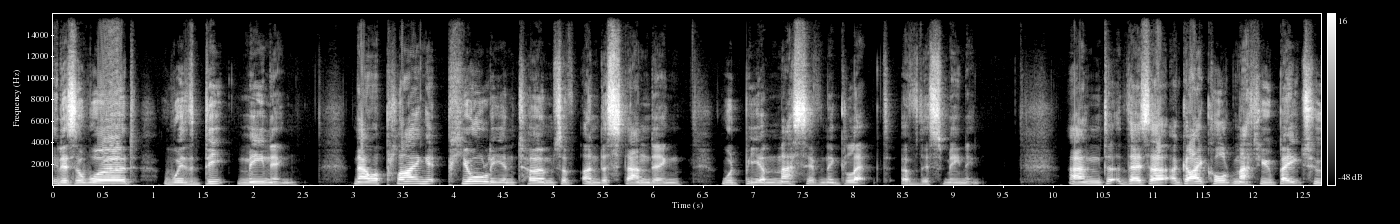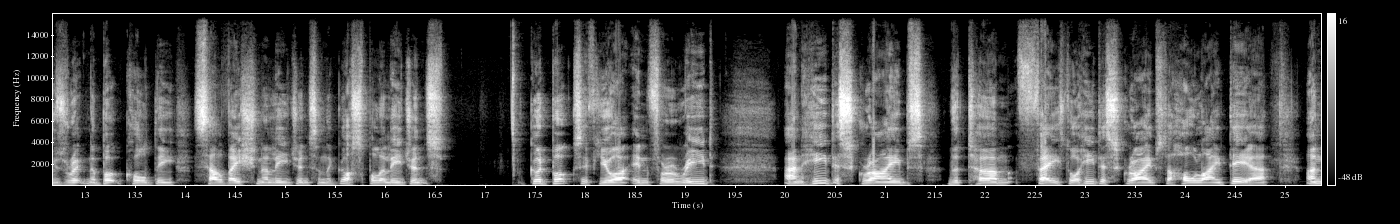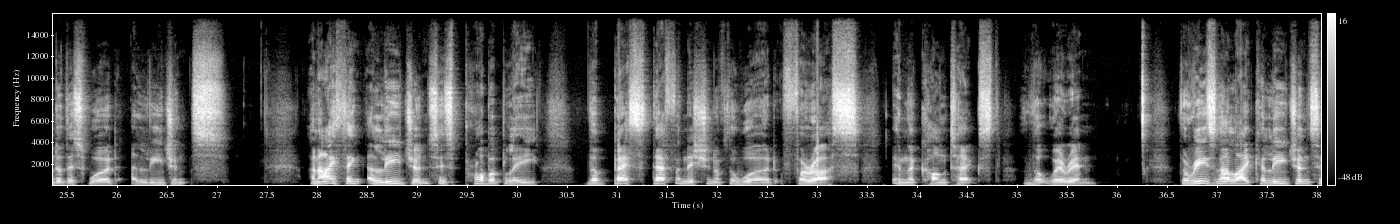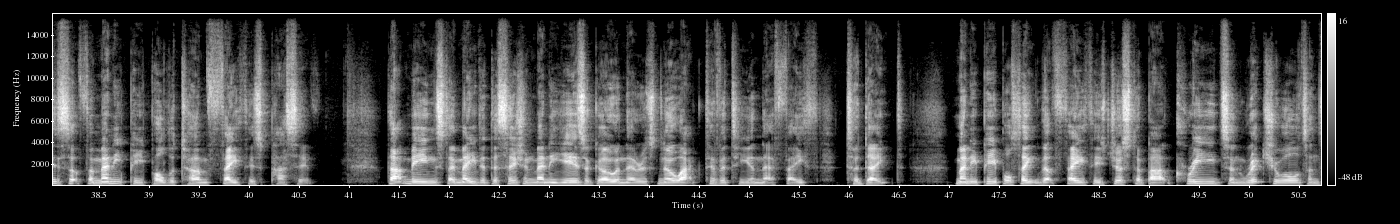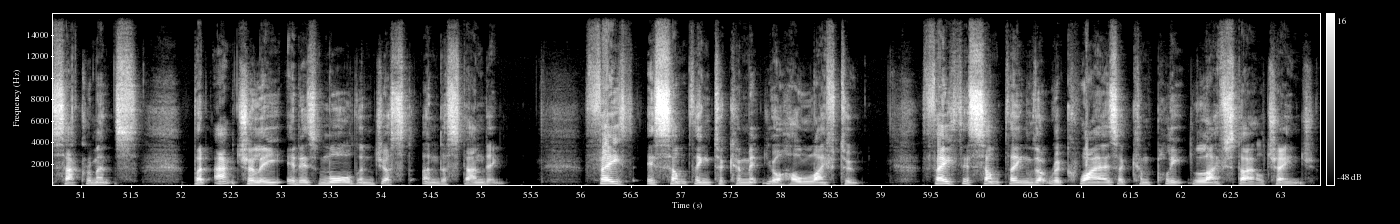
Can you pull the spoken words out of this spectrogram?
It is a word with deep meaning. Now, applying it purely in terms of understanding would be a massive neglect of this meaning. And there's a, a, guy called Matthew Bates who's written a book called The Salvation Allegiance and the Gospel Allegiance. Good books if you are in for a read. And he describes the term faith, or he describes the whole idea under this word allegiance. And I think allegiance is probably the best definition of the word for us in the context that we're in. The reason I like allegiance is that for many people, the term faith is passive. That means they made a decision many years ago and there is no activity in their faith to date. Many people think that faith is just about creeds and rituals and sacraments, but actually it is more than just understanding. Faith is something to commit your whole life to. Faith is something that requires a complete lifestyle change.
